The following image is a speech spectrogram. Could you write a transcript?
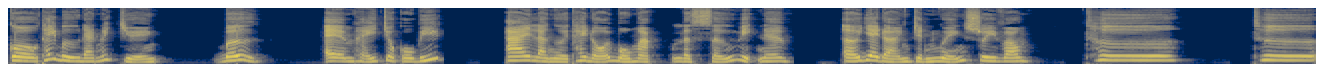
cô thấy Bư đang nói chuyện. Bư, em hãy cho cô biết ai là người thay đổi bộ mặt lịch sử Việt Nam ở giai đoạn Trịnh Nguyễn suy vong. Thưa... Thưa...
